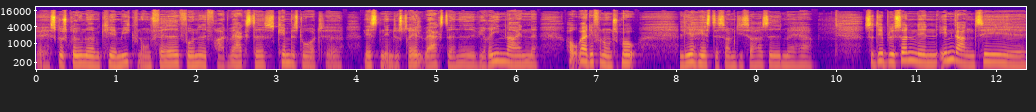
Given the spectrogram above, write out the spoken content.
Øh, skulle skrive noget om keramik, nogle fade fundet fra et værksted, kæmpestort, øh, næsten industrielt værksted nede ved Rinenegnene. Hov, hvad er det for nogle små lirheste, som de så har siddet med her? Så det blev sådan en indgang til øh,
